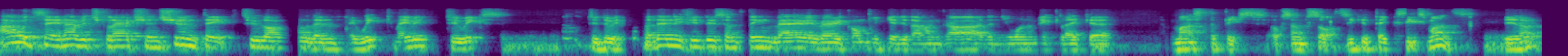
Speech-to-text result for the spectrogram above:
I would say an average collection shouldn't take too long than a week, maybe two weeks to do it. But then if you do something very, very complicated avant-garde and you want to make like a masterpiece of some sort. It could take six months, you know.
